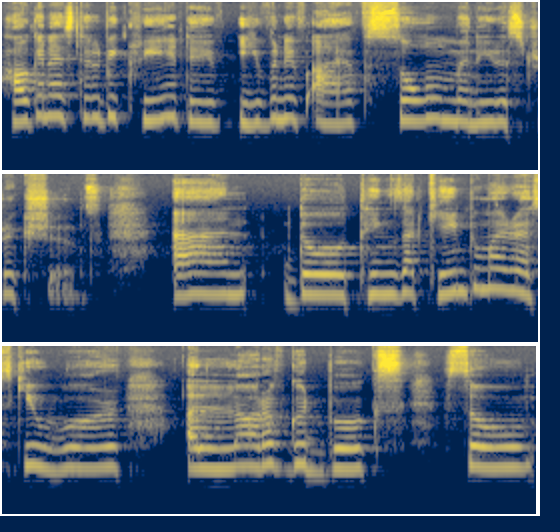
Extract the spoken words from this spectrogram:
How can I still be creative even if I have so many restrictions? And the things that came to my rescue were a lot of good books. So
